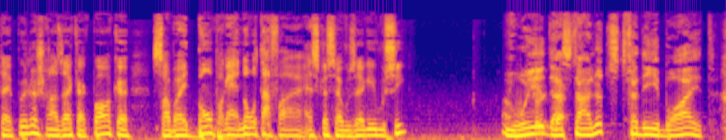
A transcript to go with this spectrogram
un peu, là, je suis rendu à quelque part que ça va être bon pour une autre affaire. Est-ce que ça vous arrive aussi? Oui, dans ce temps-là, tu te fais des boîtes.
